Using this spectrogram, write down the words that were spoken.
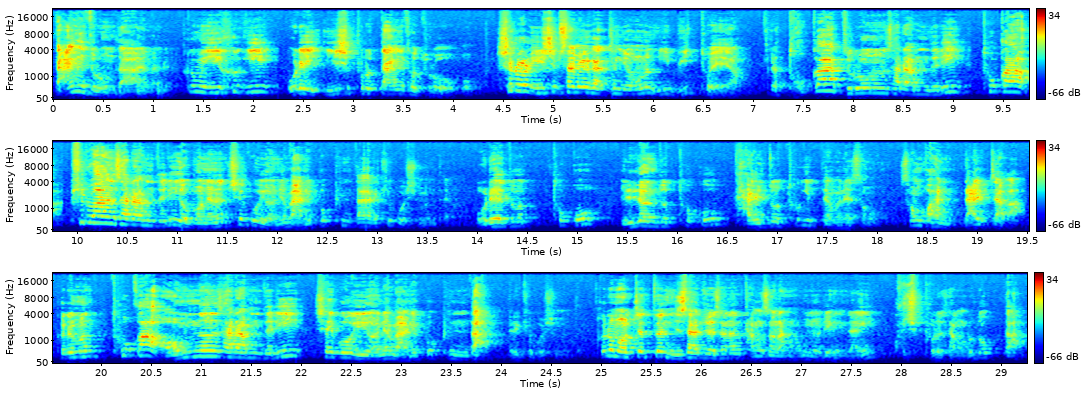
땅이 들어온다 이 말이에요. 그러면 이 흙이 올해 20% 땅이 더 들어오고 7월 23일 같은 경우는 이 미토예요. 그러니까 토가 들어오는 사람들이 토가 필요한 사람들이 이번에는 최고위원이 많이 뽑힌다 이렇게 보시면 돼요. 올해도 토고 1년도 토고 달도 토기 때문에 선, 선거한 날짜가 그러면 토가 없는 사람들이 최고위원에 많이 뽑힌다 이렇게 보시면 돼요. 그럼 어쨌든 이사주에서는 당선할 확률이 굉장히 90% 상으로 높다.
